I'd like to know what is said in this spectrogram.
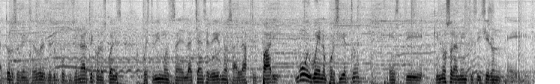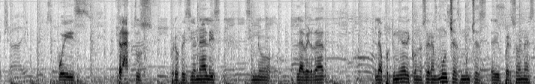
a todos los organizadores del grupo Fusionarte, con los cuales pues tuvimos eh, la chance de irnos al after party. Muy bueno, por cierto. Este, que no solamente se hicieron eh, pues tratos profesionales, sino la verdad la oportunidad de conocer a muchas, muchas eh, personas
